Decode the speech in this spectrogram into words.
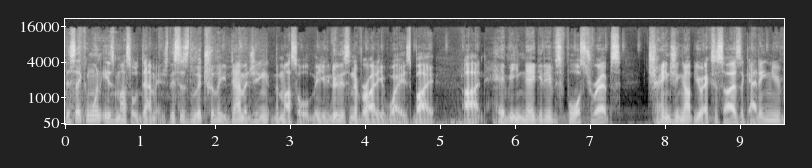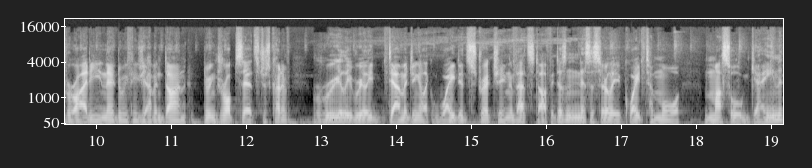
The second one is muscle damage. This is literally damaging the muscle. You can do this in a variety of ways by uh, heavy negatives, forced reps, changing up your exercise, like adding new variety in there, doing things you haven't done, doing drop sets, just kind of really, really damaging, like weighted stretching, that stuff. It doesn't necessarily equate to more muscle gain,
